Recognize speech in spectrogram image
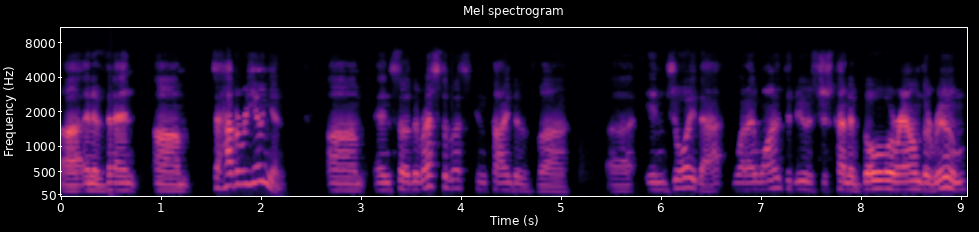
uh, an event um, to have a reunion. Um, and so the rest of us can kind of uh, uh, enjoy that. What I wanted to do is just kind of go around the room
